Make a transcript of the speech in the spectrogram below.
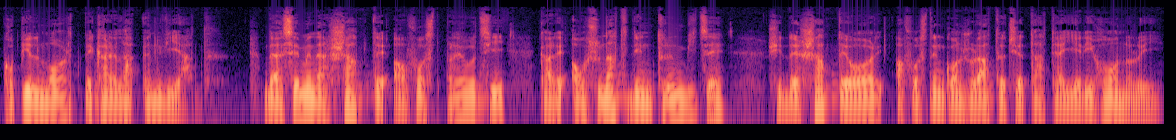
copil mort pe care l-a înviat. De asemenea, șapte au fost preoții care au sunat din trâmbițe și de șapte ori a fost înconjurată cetatea Ierihonului,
